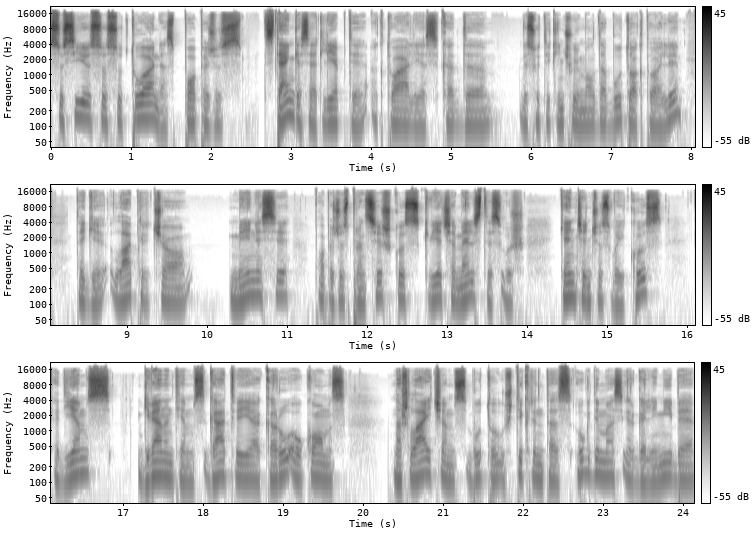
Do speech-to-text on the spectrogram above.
susijusios su tuo, nes popiežius stengiasi atliepti aktualijas, kad visų tikinčiųjų malda būtų aktuali. Taigi lapkričio mėnesį popiežius Pranciškus kviečia melstis už kenčiančius vaikus, kad jiems gyvenantiems gatvėje, karų aukoms, našlaičiams būtų užtikrintas ugdymas ir galimybė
